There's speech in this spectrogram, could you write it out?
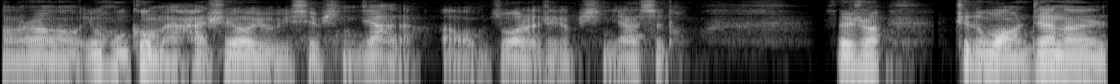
想让用户购买，还是要有一些评价的啊。我们做了这个评价系统，所以说这个网站呢。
